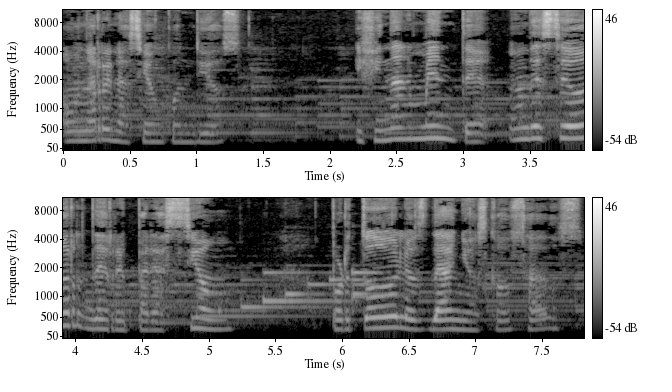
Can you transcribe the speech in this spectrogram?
a una relación con Dios. Y finalmente, un deseo de reparación por todos los daños causados.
